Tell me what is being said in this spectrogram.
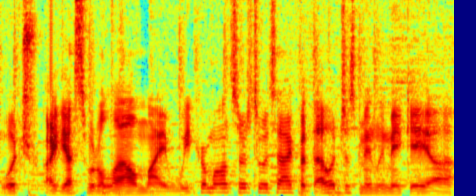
Which I guess would allow my weaker monsters to attack, but that would just mainly make a, uh,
